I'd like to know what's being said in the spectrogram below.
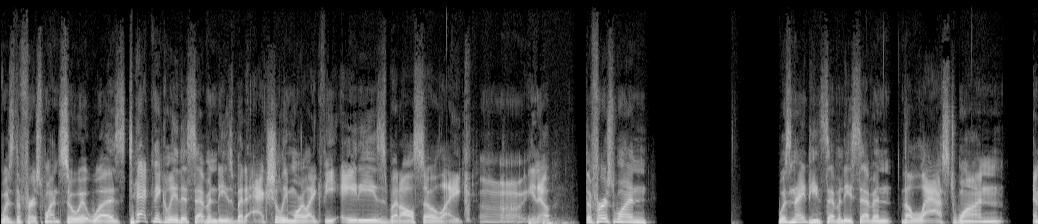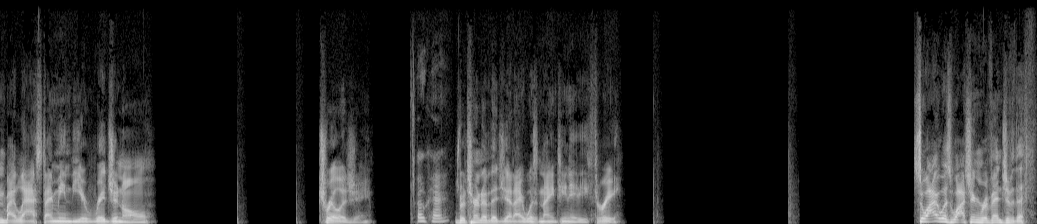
was the first one. So it was technically the 70s, but actually more like the 80s, but also like, uh, you know, the first one was 1977. The last one, and by last, I mean the original trilogy, Okay. Return of the Jedi was 1983. So I was watching Revenge of the Th-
